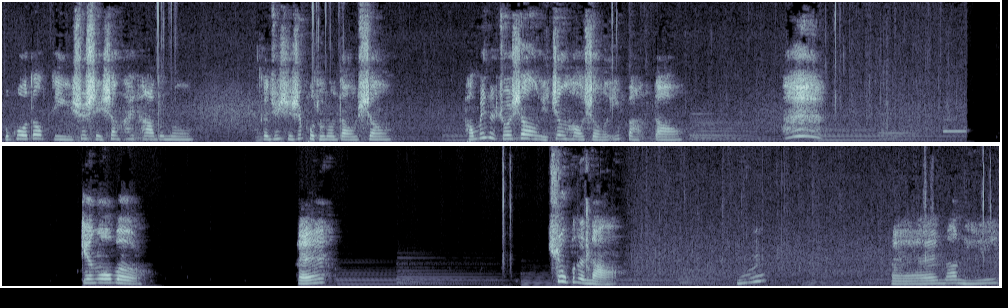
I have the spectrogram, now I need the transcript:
不过到底是谁伤害他的呢？感觉只是普通的刀伤。旁边的桌上也正好少了一把刀。Game over。哎，是我不能拿。嗯？哎，那你？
